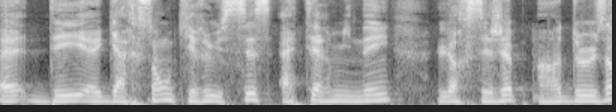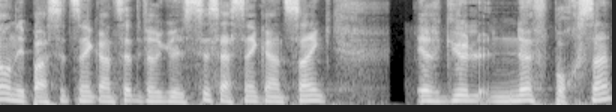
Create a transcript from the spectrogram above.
euh, des euh, garçons qui réussissent à terminer leur cégep en deux ans. On est passé de 57,6 à 55,9%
